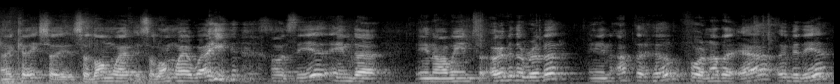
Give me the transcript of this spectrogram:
Okay, so it's a long way. It's a long way away. I was there, and uh, and I went over the river and up the hill for another hour over there,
